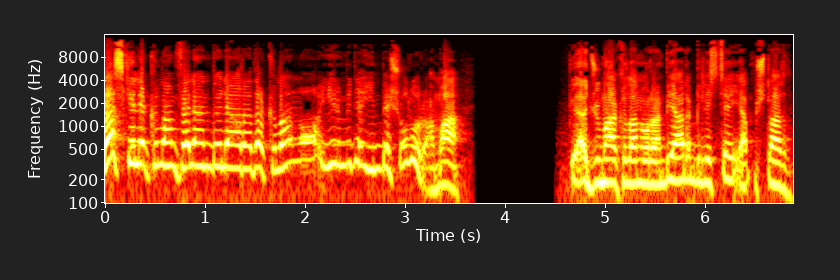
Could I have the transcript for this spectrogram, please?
Rastgele kılan falan böyle arada kılan o 20'de 25 olur ama ya cuma kılan oran bir ara bir liste yapmışlardı.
